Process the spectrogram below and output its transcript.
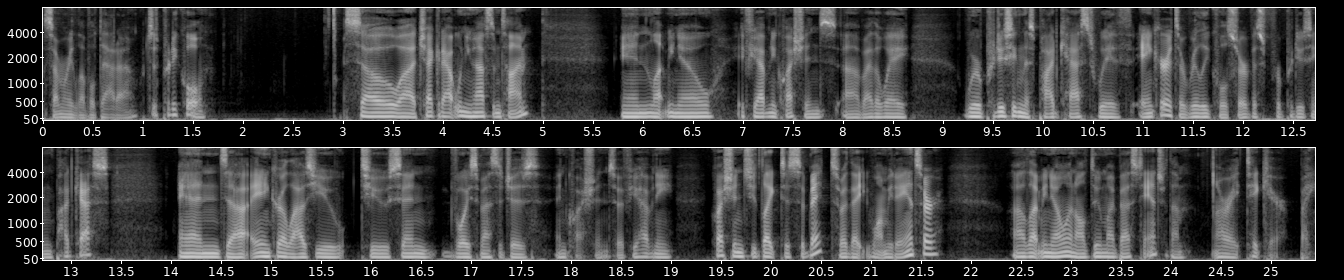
summary level data, which is pretty cool. So uh, check it out when you have some time and let me know if you have any questions. Uh, by the way, we're producing this podcast with Anchor. It's a really cool service for producing podcasts. And uh, Anchor allows you to send voice messages and questions. So if you have any questions you'd like to submit or that you want me to answer, uh, let me know and I'll do my best to answer them. All right, take care. Bye.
